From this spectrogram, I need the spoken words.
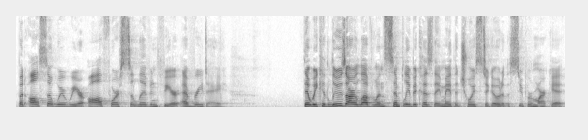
but also where we are all forced to live in fear every day that we could lose our loved ones simply because they made the choice to go to the supermarket,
